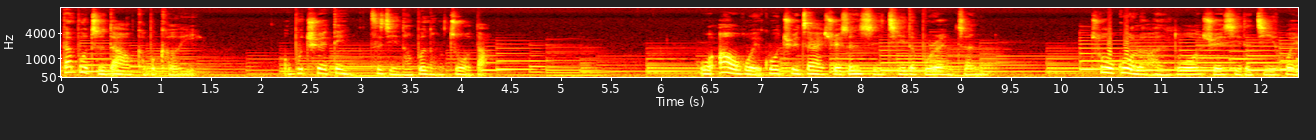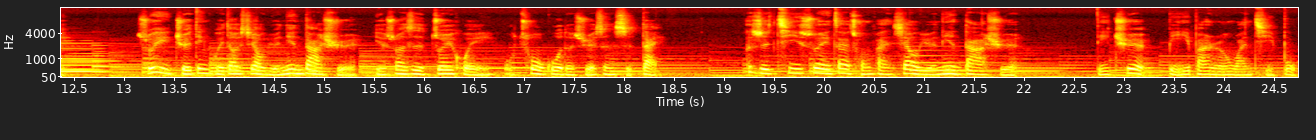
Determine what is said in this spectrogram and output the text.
但不知道可不可以。我不确定自己能不能做到。我懊悔过去在学生时期的不认真，错过了很多学习的机会，所以决定回到校园念大学，也算是追回我错过的学生时代。二十七岁再重返校园念大学，的确比一般人晚起步，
